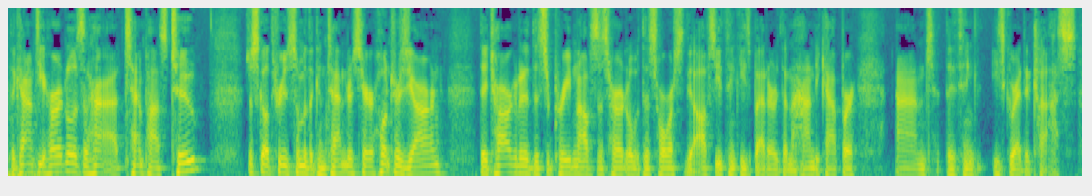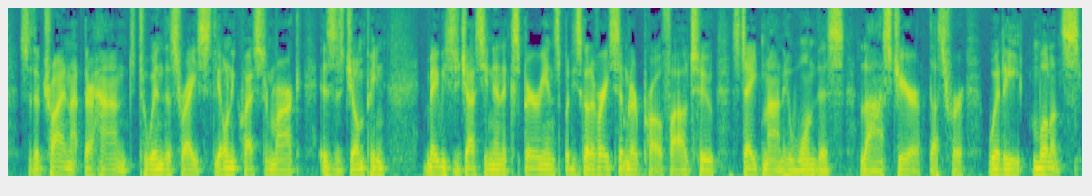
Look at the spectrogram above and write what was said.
The county hurdle is at 10 past 2. Just go through some of the contenders here. Hunter's Yarn, they targeted the Supreme Novices hurdle with this horse. They obviously think he's better than a handicapper and they think he's graded class. So they're trying at their hand to win this race. The only question mark is his jumping, maybe suggesting inexperience, but he's got a very similar profile to State Man who won this last year. That's for Willie Mullins.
